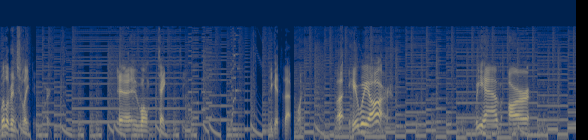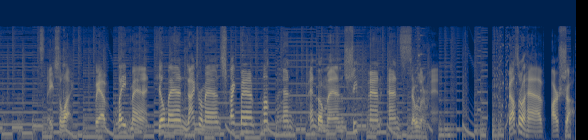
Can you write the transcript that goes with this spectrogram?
We'll eventually do hard. Eh, it won't take too long to get to that point. But here we are. We have our stage select. We have Blade Man, Chill Man, Nitro Man, Strike Man, Pump Man, Commando Man, Sheep Man, and Solar Man. We also have our shop.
